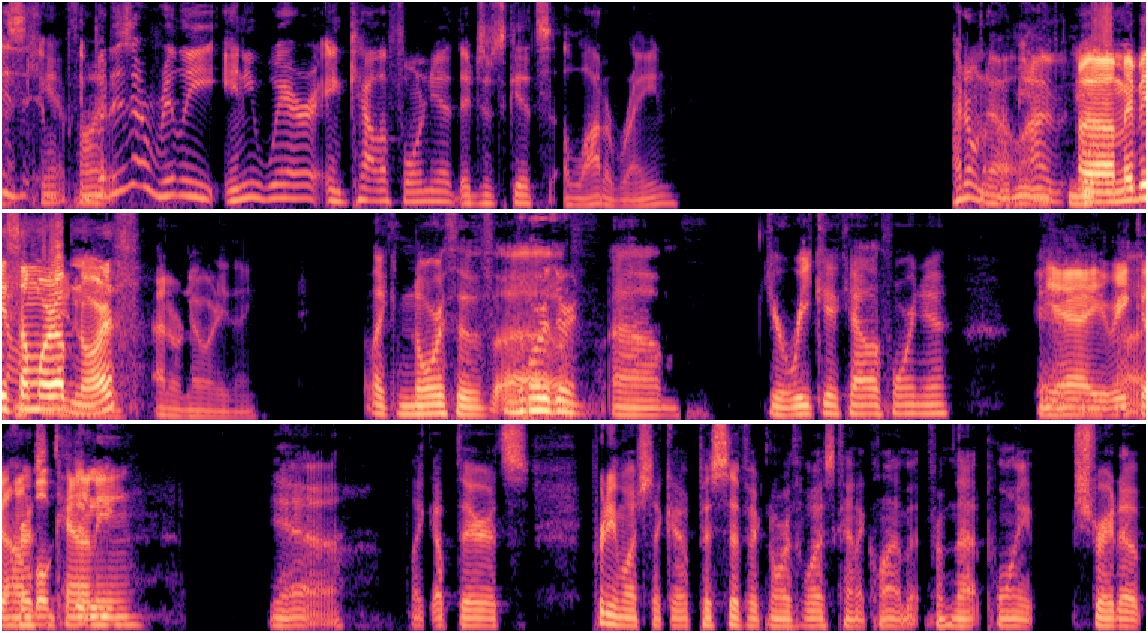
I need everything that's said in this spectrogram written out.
is, can't but find it. is there really anywhere in California that just gets a lot of rain? I don't know. I mean, I'm- Uh, maybe somewhere up north. I don't know anything. like north of uh, Northern. um, Eureka, California. Yeah, and, uh, Eureka, Humboldt Crescent City. County. Yeah, like up there, it's pretty much like a Pacific Northwest kind of climate from that point straight up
